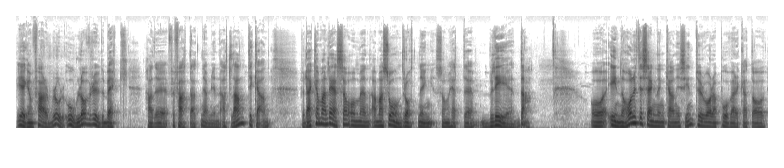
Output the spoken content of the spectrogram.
egen farbror Olof Rudebeck hade författat, nämligen Atlantikan. För där kan man läsa om en amazondrottning som hette Bleda. Och innehållet i sägnen kan i sin tur vara påverkat av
